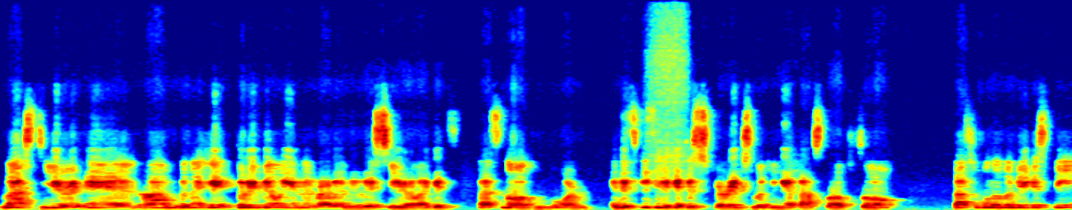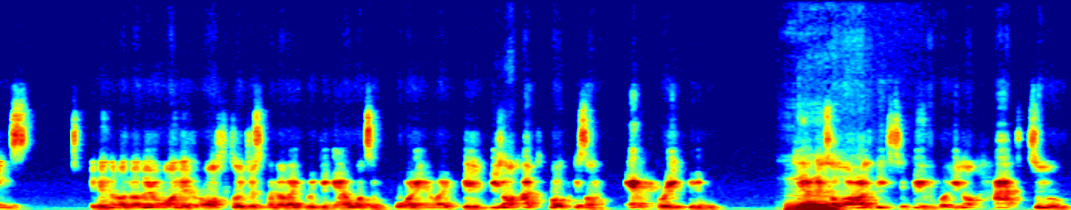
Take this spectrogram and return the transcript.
last year and I'm gonna hit 30 million in revenue this year." Like it's that's not the norm, and it's easy to get discouraged looking at that stuff. So that's one of the biggest things. And then another one is also just kind of like looking at what's important. Like you don't have to focus on everything. Mm. Yeah, there's a hmm. lot of things to do, but you don't have to.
